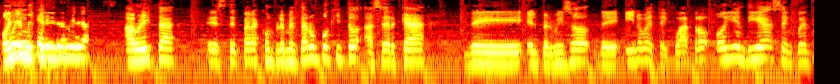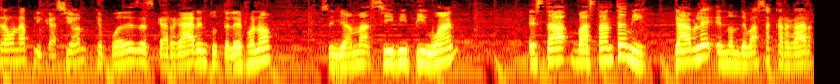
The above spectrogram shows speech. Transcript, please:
Oye, mi querida amiga, ahorita, este, para complementar un poquito acerca del el permiso de I-94, hoy en día se encuentra una aplicación que puedes descargar en tu teléfono, se llama CBP One. Está bastante amigable en donde vas a cargar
